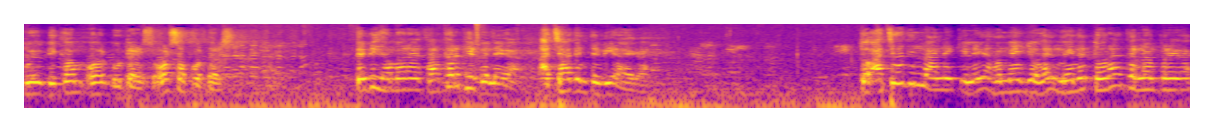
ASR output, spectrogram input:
will become और वोटर्स और सपोर्टर्स तभी हमारा सरकार फिर बनेगा। अच्छा दिन तभी आएगा। तो अच्छा दिन आने के लिए हमें जो है मेहनत थोड़ा करना पड़ेगा।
